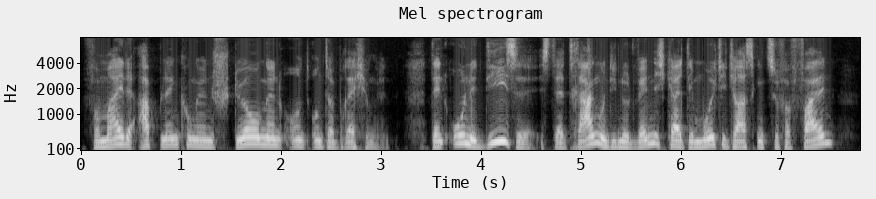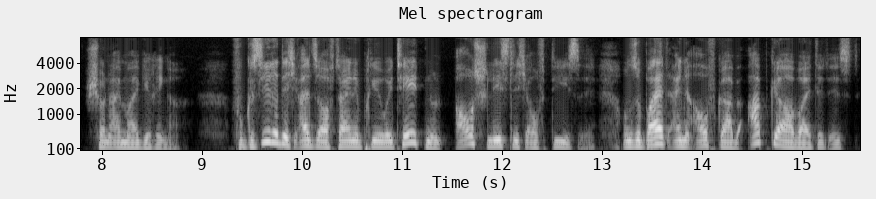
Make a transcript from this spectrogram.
vermeide Ablenkungen, Störungen und Unterbrechungen. Denn ohne diese ist der Drang und die Notwendigkeit, dem Multitasking zu verfallen, schon einmal geringer. Fokussiere dich also auf deine Prioritäten und ausschließlich auf diese. Und sobald eine Aufgabe abgearbeitet ist,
